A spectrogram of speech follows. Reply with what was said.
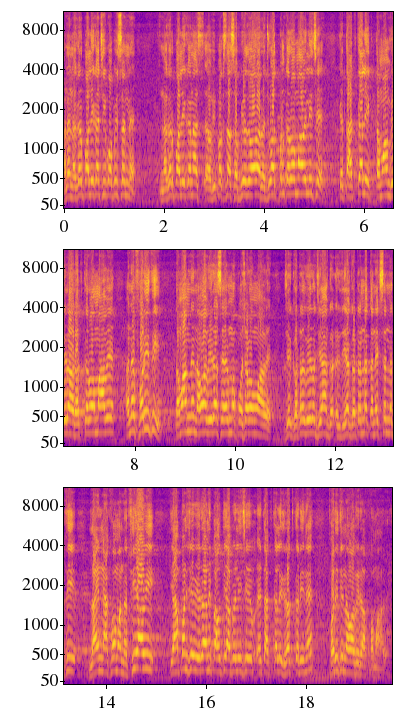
અને નગરપાલિકા ચીફ ઓફિસરને નગરપાલિકાના વિપક્ષના સભ્યો દ્વારા રજૂઆત પણ કરવામાં આવેલી છે કે તાત્કાલિક તમામ વેરા રદ કરવામાં આવે અને ફરીથી તમામને નવા વેરા શહેરમાં પહોંચાડવામાં આવે. જે ગટર વેરો જ્યાં જ્યાં ગટરના કનેક્શન નથી, લાઈન નાખવામાં નથી આવી, ત્યાં પણ જે વેરાની પાવતી આપેલી છે એ તાત્કાલિક રદ કરીને ફરીથી નવા વેરા આપવામાં આવે.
